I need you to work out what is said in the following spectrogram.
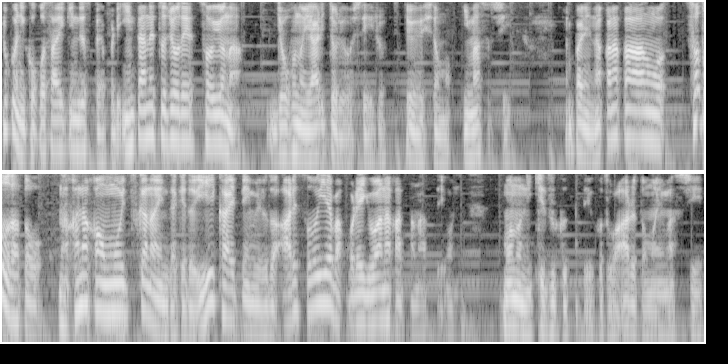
特にここ最近ですとやっぱりインターネット上でそういうような情報のやり取りをしているっていう人もいますし、やっぱりなかなかあの、外だとなかなか思いつかないんだけど、家帰ってみると、あれそういえばこれ言わなかったなっていうようにものに気づくっていうことはあると思いますし、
